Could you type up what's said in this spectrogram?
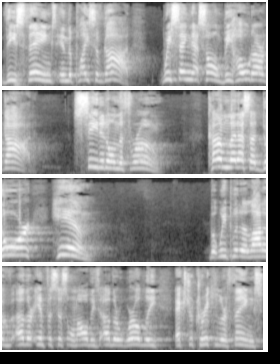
these things in the place of God. We sang that song, Behold our God, seated on the throne. Come, let us adore Him. But we put a lot of other emphasis on all these other worldly extracurricular things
